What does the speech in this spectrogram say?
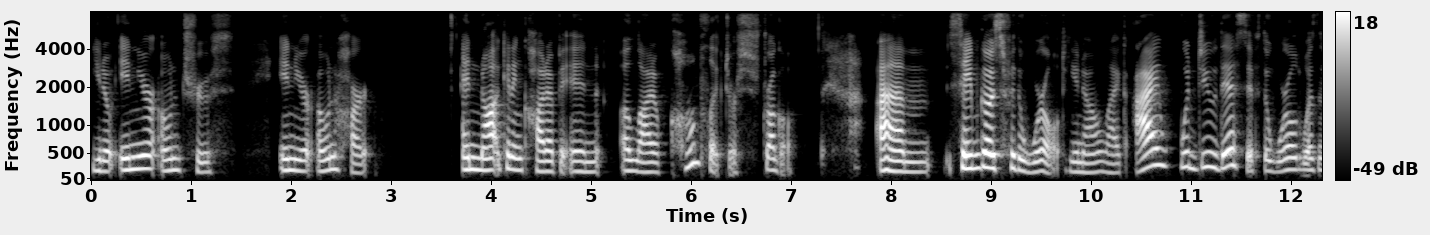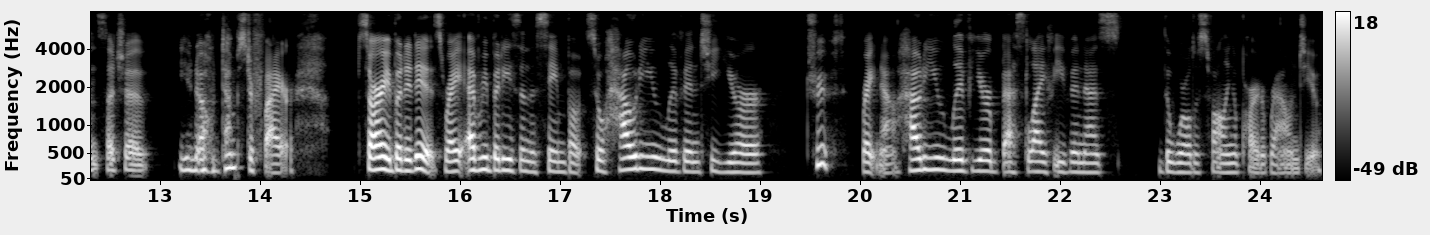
you know, in your own truth, in your own heart, and not getting caught up in a lot of conflict or struggle. Um, same goes for the world, you know, like I would do this if the world wasn't such a, you know, dumpster fire. Sorry, but it is, right? Everybody's in the same boat. So, how do you live into your truth right now? How do you live your best life even as the world is falling apart around you?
